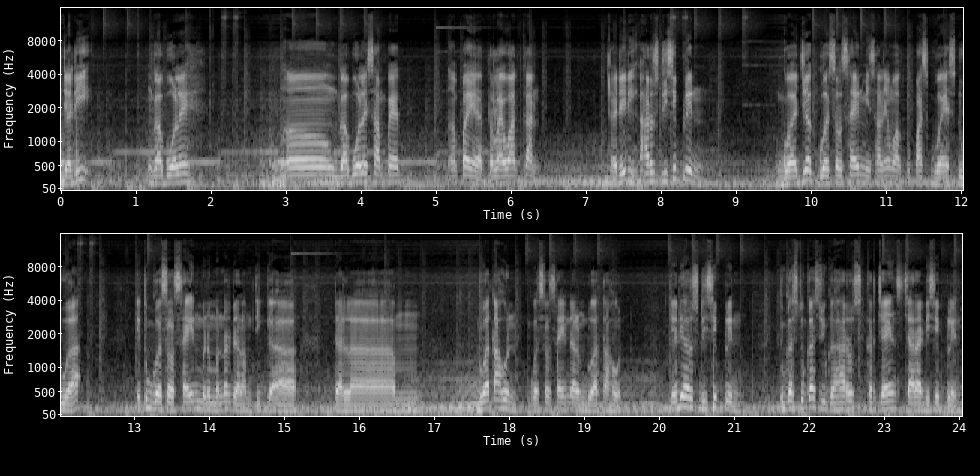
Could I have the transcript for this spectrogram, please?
Jadi nggak boleh eh, nggak eh, boleh sampai apa ya terlewatkan. Jadi harus disiplin. Gue aja gue selesain misalnya waktu pas gue S2 itu gue selesain bener-bener dalam tiga dalam dua tahun. Gue selesain dalam dua tahun. Jadi harus disiplin tugas-tugas juga harus kerjain secara disiplin.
